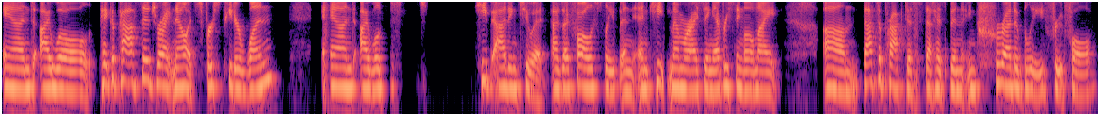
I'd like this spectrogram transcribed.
And I will pick a passage right now. It's First Peter 1. And I will just keep adding to it as I fall asleep and, and keep memorizing every single night. Um, that's a practice that has been incredibly fruitful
